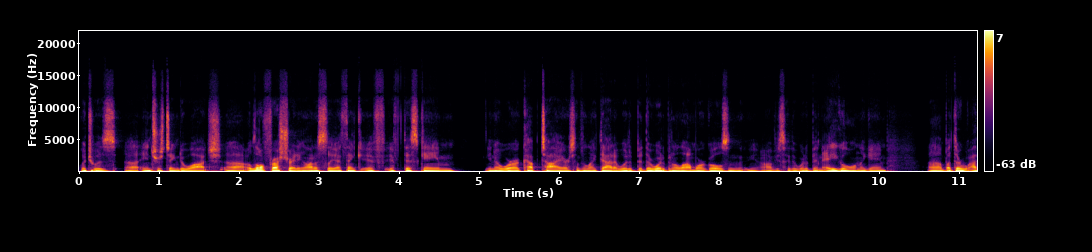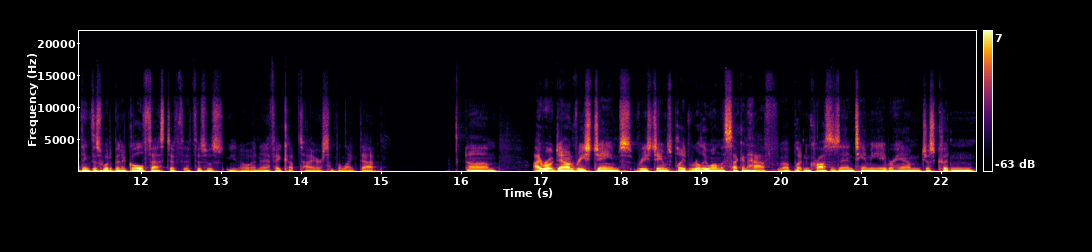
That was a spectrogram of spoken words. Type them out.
which was uh, interesting to watch. Uh, a little frustrating, honestly. I think if if this game you know were a cup tie or something like that, it would have been there would have been a lot more goals, and you know obviously there would have been a goal in the game. Uh, but there, I think this would have been a goal fest if, if this was, you know, an FA Cup tie or something like that. Um, I wrote down Reece James. Reece James played really well in the second half, uh, putting crosses in. Tammy Abraham just couldn't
